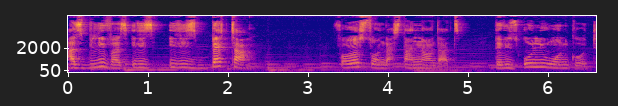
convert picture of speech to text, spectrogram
as believers it is it is better for us to understand now that there is only one god.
